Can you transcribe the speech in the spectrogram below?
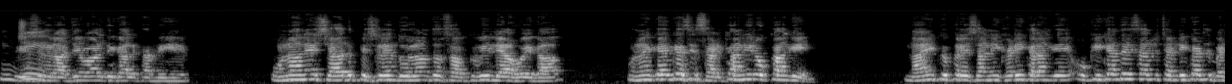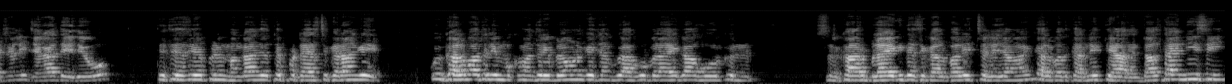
ਜੀ। ਸਿੰਘ ਰਾਜੇਵਾਲ ਦੀ ਗੱਲ ਕਰ ਲਈਏ ਉਹਨਾਂ ਨੇ ਸ਼ਾਇਦ ਪਿਛਲੇ ਅੰਦੋਲਨ ਤੋਂ ਸਬਕ ਵੀ ਲਿਆ ਹੋਵੇਗਾ। ਉਹਨਾਂ ਨੇ ਕਿਹਾ ਕਿ ਅਸੀਂ ਸੜਕਾਂ ਨਹੀਂ ਰੋਕਾਂਗੇ ਨਾ ਹੀ ਕੋਈ ਪਰੇਸ਼ਾਨੀ ਖੜੀ ਕਰਾਂਗੇ। ਉਹ ਕੀ ਕਹਿੰਦੇ ਸਾਨੂੰ ਚੰਡੀਗੜ੍ਹ 'ਚ ਬੈਠਣ ਲਈ ਜਗ੍ਹਾ ਦੇ ਦਿਓ ਤੇ ਤੇ ਅਸੀਂ ਆਪਣੀ ਮੰਗਾਂ ਦੇ ਉੱਤੇ ਪ੍ਰੋਟੈਸਟ ਕਰਾਂਗੇ। ਕੋਈ ਗੱਲਬਾਤ ਲਈ ਮੁੱਖ ਮੰਤਰੀ ਬੁਲਾਉਣਗੇ ਜਾਂ ਕੋਈ ਆਗੂ ਬੁਲਾਏਗਾ, ਹੋਰ ਕੋਈ ਸਰਕਾਰ ਬੁਲਾਏਗੀ ਤੇ ਅਸੀਂ ਗੱਲਬਾਤ ਲਈ ਚਲੇ ਜਾਵਾਂਗੇ, ਗੱਲਬਾਤ ਕਰਨ ਲਈ ਤਿਆਰ ਹਾਂ। ਗੱਲ ਤਾਂ ਇੰਨੀ ਸੀ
